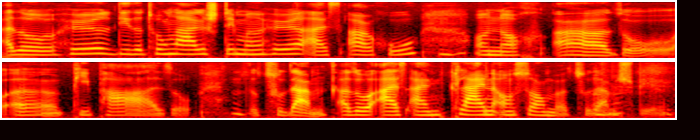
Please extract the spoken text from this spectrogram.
Also höher, diese Tonlage, Stimme höher als Erhu und noch äh, so äh, Pipa, also so zusammen. Also als ein kleines Ensemble zusammenspielen.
